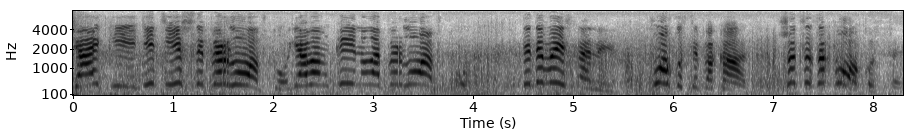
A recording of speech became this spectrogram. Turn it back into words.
Чайки, ідіть їжте перловку. Я вам кинула перловку. Ти дивись на них. Фокуси показуй. Що це за фокуси?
